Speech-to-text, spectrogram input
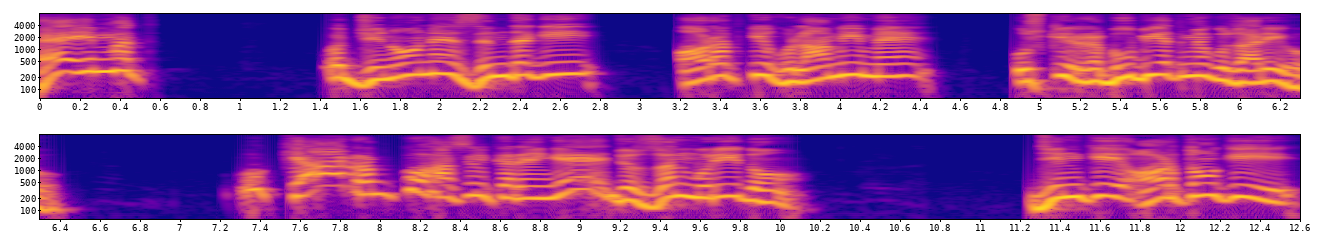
ہے ہمت؟ وہ جنہوں نے زندگی عورت کی غلامی میں اس کی ربوبیت میں گزاری ہو، وہ کیا رب کو حاصل کریں گے جو زن مرید ہوں؟ جن کی عورتوں کی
